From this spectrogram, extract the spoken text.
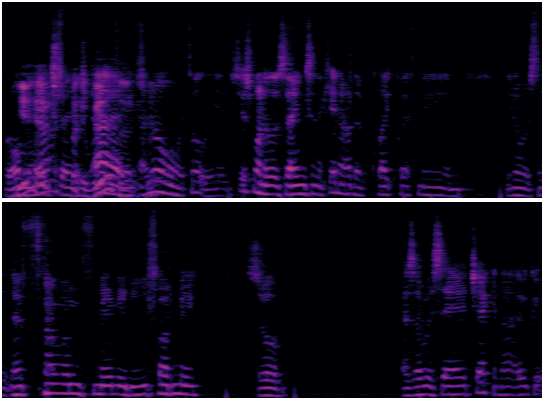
from Yeah, pretty weird, Aye, I know, totally. It was just one of those things, and it kind of had a click with me, and you know, it's like now film's meant to be for me. So, as I was uh, checking that out, got,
